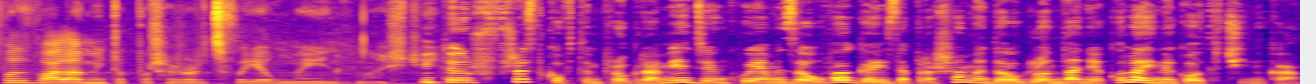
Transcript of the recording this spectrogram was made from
pozwala mi to poszerzać swoje umiejętności. I to już wszystko w tym programie. Dziękujemy za uwagę i zapraszamy do oglądania kolejnego odcinka.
